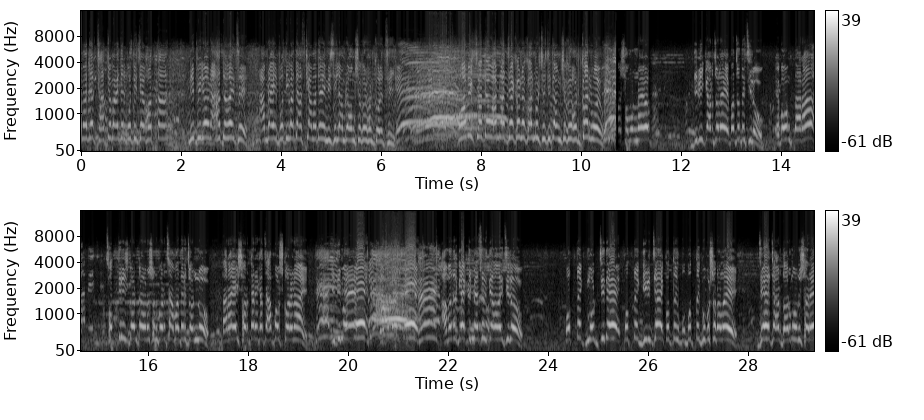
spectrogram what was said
আমাদের ছাত্র ভাইদের প্রতি যে হত্যা নিপীড়ন আহত হয়েছে আমরা এর প্রতিবাদে আজকে আমাদের এই মিছিলে আমরা অংশগ্রহণ করেছি। ভবিষ্যতেও আমরা যে কোনো কর্মসূচিতে অংশগ্রহণ করব। সমন্বয়ক ডিবি কার্যালয়ে হেফাজতে ছিল এবং তারা ছত্রিশ ঘণ্টা অনশন করেছে আমাদের জন্য। তারা এই সরকারের কাছে আপোষ করে নাই। ইতিমধ্যে আমাদেরকে একটি মেসেজ দেওয়া হয়েছিল। প্রত্যেক মসজিদে, প্রত্যেক গির্জায়, প্রত্যেক প্রত্যেক যে যার ধর্ম অনুসারে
